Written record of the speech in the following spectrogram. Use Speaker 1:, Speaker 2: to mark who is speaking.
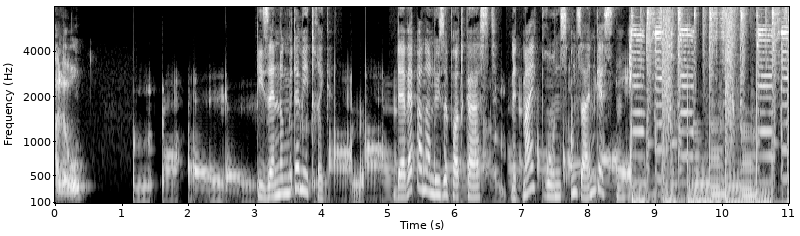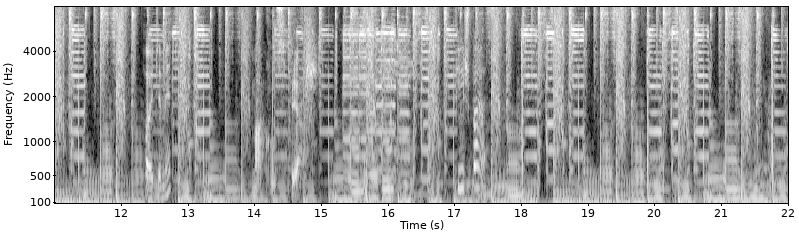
Speaker 1: Hallo?
Speaker 2: Die Sendung mit der Metrik. Der Webanalyse-Podcast mit Mike Bruns und seinen Gästen. Heute mit
Speaker 1: Markus Bersch.
Speaker 2: viel Spaß.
